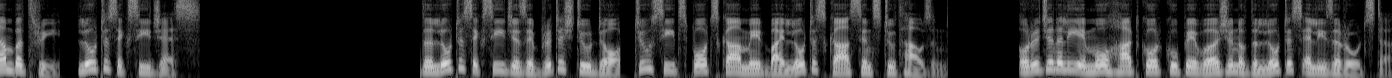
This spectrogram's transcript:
Number 3. Lotus Exige S. The Lotus Exige is a British two-door, two-seat sports car made by Lotus Cars since 2000. Originally a more hardcore coupe version of the Lotus Elisa Roadster.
